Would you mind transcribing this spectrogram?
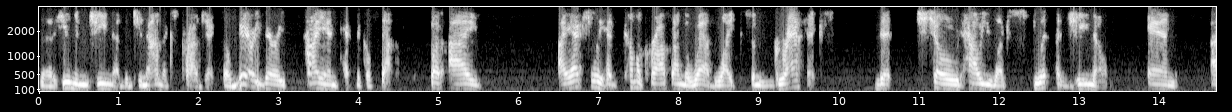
the human genome, the genomics project. So very, very high end technical stuff. But I, I actually had come across on the web like some graphics that showed how you like split a genome. And, uh,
